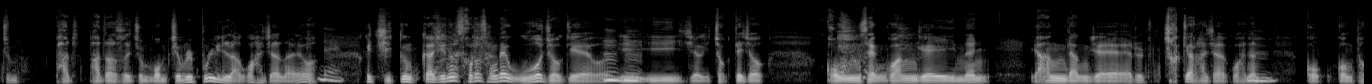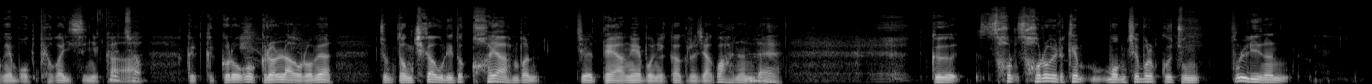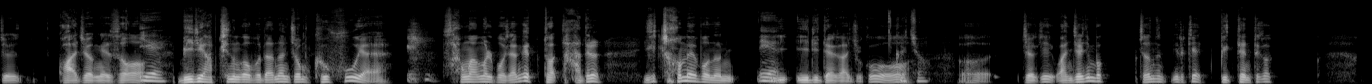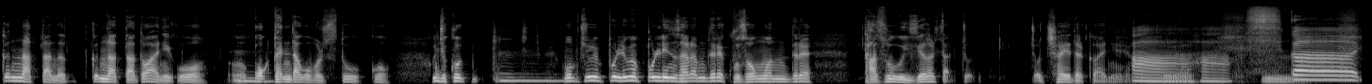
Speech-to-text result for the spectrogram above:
좀 받, 받아서 좀 몸집을 불리려고 하잖아요. 네. 그 지금까지는 서로 상당히 우호적이에요. 음흠. 이, 이 저기 적대적 공생 관계에 있는 양당제를 좀 척결하자고 하는 음. 공, 공통의 목표가 있으니까. 그렇죠. 그, 그, 그러고 그러려고 그러면 좀 덩치가 우리도 커야 한번 저 대항해 보니까 그러자고 하는데 음. 그 서, 서로 이렇게 몸집을 그중 불리는 저 과정에서 예. 미리 합치는 것보다는 좀 그 후에 상황을 보자는 게 더- 다들 이게 처음 해보는 예. 이- 일이 돼가지고 그렇죠. 어 저기 완전히 뭐 저는 이렇게 빅텐트가 끝났다는 끝났다도 아니고 어, 음. 꼭 된다고 볼 수도 없고 이제 그 음. 몸집이 불리면 불린 사람들의 구성원들의 다수 의견을 딱 쫓, 쫓아야 될 거 아니에요. 아하. 음. 그러니까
